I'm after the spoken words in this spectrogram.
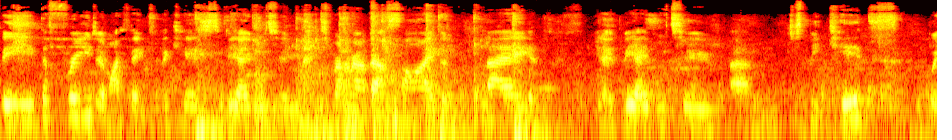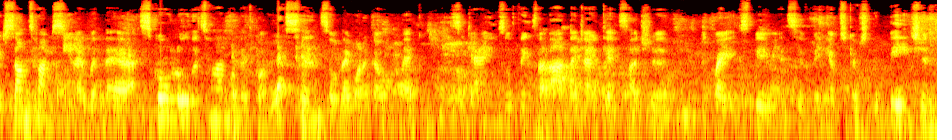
the the freedom I think for the kids to be able to you know just run around outside and play and you know be able to um, just be kids which sometimes you know when they're at school all the time or they've got lessons or they want to go on their computer games or things like that they don't get such a great experience of being able to go to the beach and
